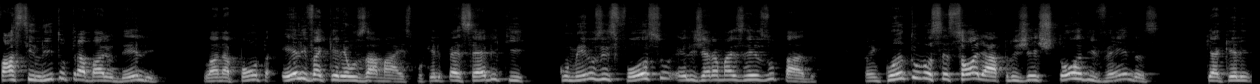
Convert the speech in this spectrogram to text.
facilita o trabalho dele lá na ponta, ele vai querer usar mais, porque ele percebe que com menos esforço, ele gera mais resultado. Então, enquanto você só olhar para o gestor de vendas, que é aquele,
